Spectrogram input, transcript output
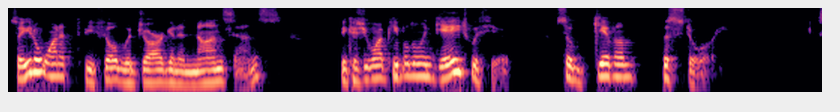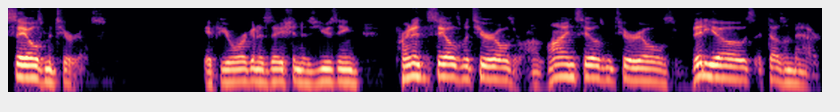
So you don't want it to be filled with jargon and nonsense because you want people to engage with you. So give them the story. Sales materials. If your organization is using printed sales materials or online sales materials or videos, it doesn't matter.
